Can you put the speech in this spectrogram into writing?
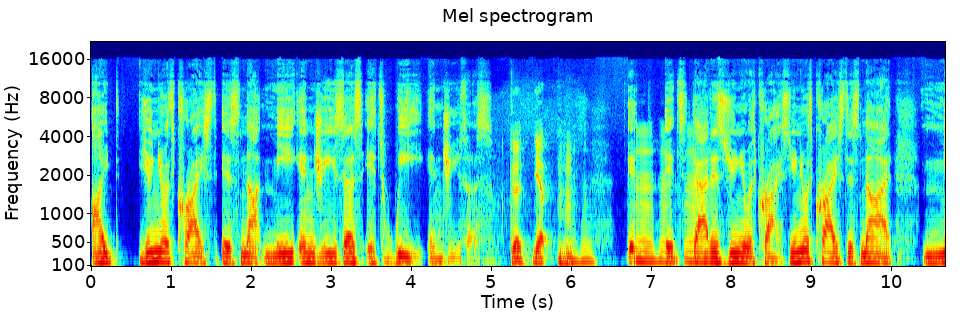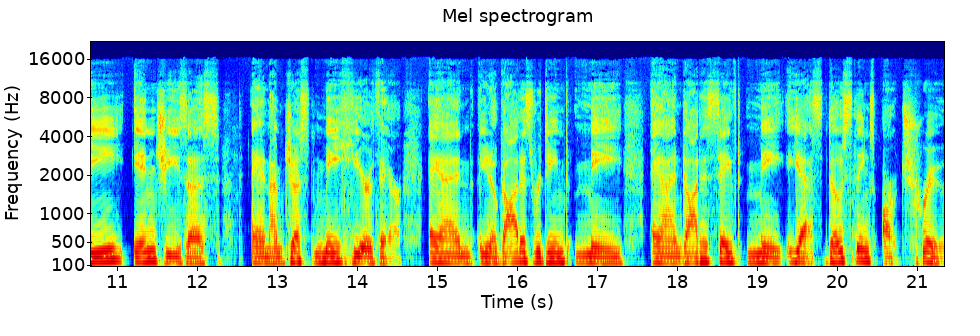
I union with Christ is not me in Jesus, it's we in Jesus. Good. Yep. Mm-hmm. Mm-hmm. It, mm-hmm. It's mm-hmm. that is union with Christ. Union with Christ is not me in Jesus and I'm just me here, there. And, you know, God has redeemed me and God has saved me. Yes, those things are true,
